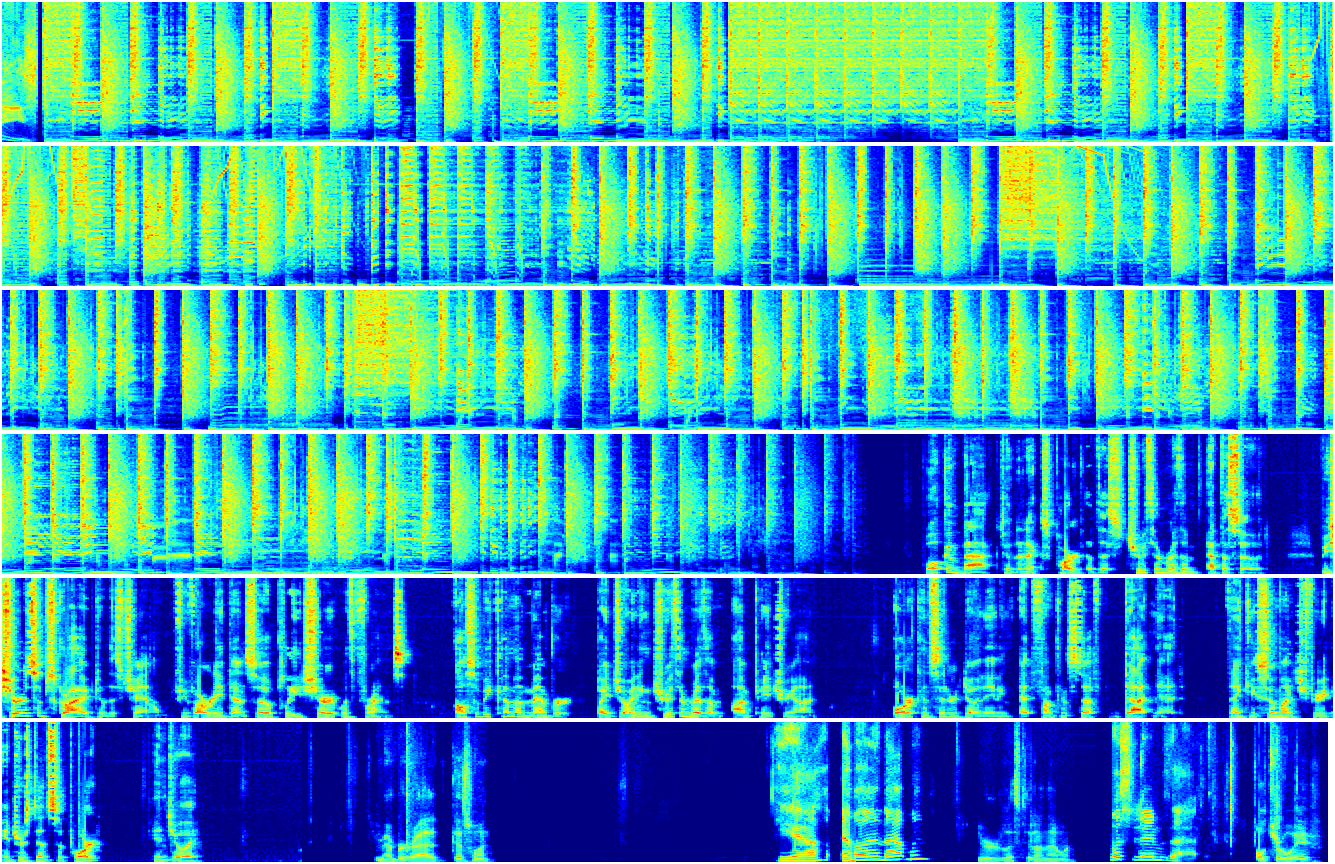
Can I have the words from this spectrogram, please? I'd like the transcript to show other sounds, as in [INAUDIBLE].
noise. Welcome back to the next part of this Truth and Rhythm episode. Be sure to subscribe to this channel. If you've already done so, please share it with friends. Also, become a member by joining Truth and Rhythm on Patreon or consider donating at funkinstuff.net. Thank you so much for your interest and support. Enjoy. Remember uh, this one? Yeah. Am I on that one? You're listed on that one. What's the name of that? Ultra Wave.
